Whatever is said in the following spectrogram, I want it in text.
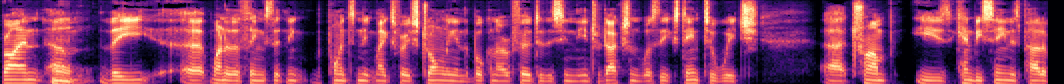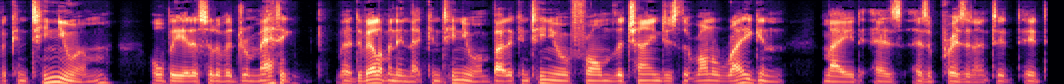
Brian, mm. um, the uh, one of the things that Nick points Nick makes very strongly in the book, and I referred to this in the introduction, was the extent to which uh, Trump is can be seen as part of a continuum, albeit a sort of a dramatic development in that continuum, but a continuum from the changes that Ronald Reagan made as as a president. It it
